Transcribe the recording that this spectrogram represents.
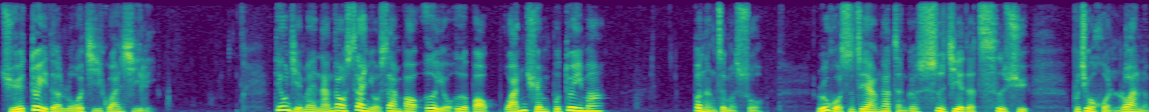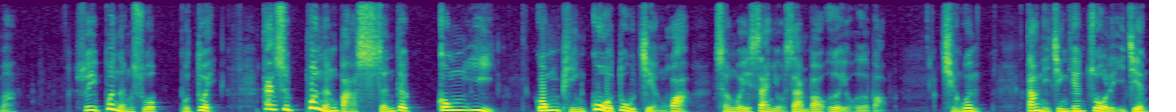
绝对的逻辑关系里。弟兄姐妹，难道善有善报、恶有恶报完全不对吗？不能这么说。如果是这样，那整个世界的次序不就混乱了吗？所以不能说不对，但是不能把神的公义、公平过度简化成为善有善报、恶有恶报。请问，当你今天做了一件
